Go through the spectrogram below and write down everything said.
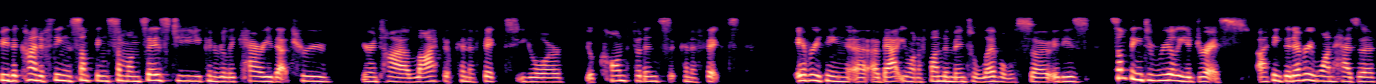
be the kind of thing something someone says to you, you can really carry that through your entire life. It can affect your your confidence. It can affect everything uh, about you on a fundamental level. So it is something to really address. I think that everyone has a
